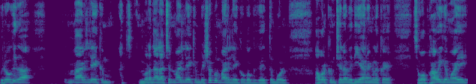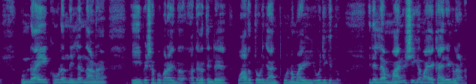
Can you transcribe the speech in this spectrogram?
പുരോഹിതമാരിലേക്കും എന്ന് പറഞ്ഞാൽ അച്ഛന്മാരിലേക്കും ബിഷപ്പുമാരിലേക്കും ഒക്കെ എത്തുമ്പോൾ അവർക്കും ചില വ്യതിയാനങ്ങളൊക്കെ സ്വാഭാവികമായി ഉണ്ടായിക്കൂടുന്നില്ലെന്നാണ് ഈ ബിഷപ്പ് പറയുന്നത്. അദ്ദേഹത്തിന്റെ വാദത്തോട് ഞാൻ പൂർണമായും യോജിക്കുന്നു. ഇതെല്ലാം മാനുഷികമായ കാര്യങ്ങളാണ്.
